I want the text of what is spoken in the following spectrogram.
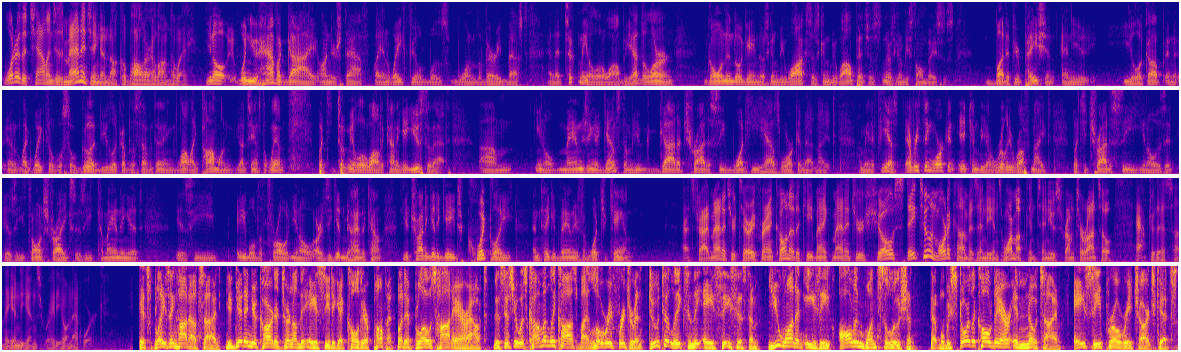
What are the challenges managing a knuckleballer along the way? You know, when you have a guy on your staff, and Wakefield was one of the very best, and it took me a little while, but you had to learn – going into a game, there's going to be walks, there's going to be wild pitches, and there's going to be stolen bases. But if you're patient and you you look up and, and like Wakefield was so good, you look up in the seventh inning, a lot like Tomlin, you got a chance to win. But it took me a little while to kind of get used to that. Um, you know, managing against him, you got to try to see what he has working that night. I mean, if he has everything working, it can be a really rough night. but you try to see, you know, is it is he throwing strikes? Is he commanding it? Is he able to throw it? You know, or is he getting behind the count? You try to get a gauge quickly and take advantage of what you can. That's Tribe Manager Terry Francona, the KeyBank Manager Show. Stay tuned. More to come as Indians warm up continues from Toronto after this on the Indians Radio Network. It's blazing hot outside. You get in your car to turn on the AC to get cold air pumping, but it blows hot air out. This issue is commonly caused by low refrigerant due to leaks in the AC system. You want an easy, all in one solution that will restore the cold air in no time. AC Pro Recharge Kits.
